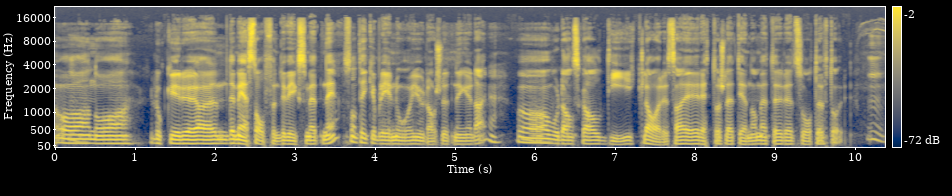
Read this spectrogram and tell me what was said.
og nå lukker eh, det meste offentlige offentlig virksomhet ned, sånn at det ikke blir noen juleavslutninger der. Og hvordan skal de klare seg rett og slett gjennom etter et så tøft år? Mm.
